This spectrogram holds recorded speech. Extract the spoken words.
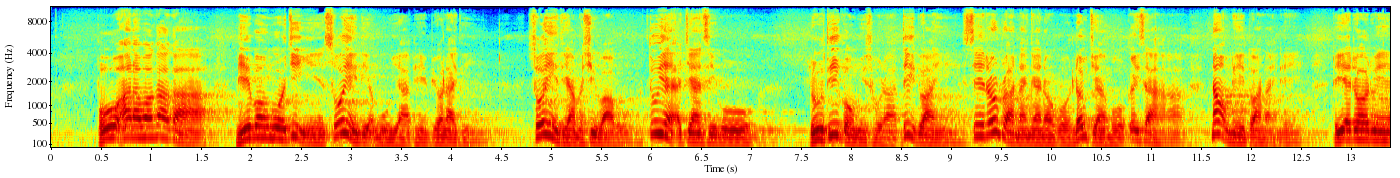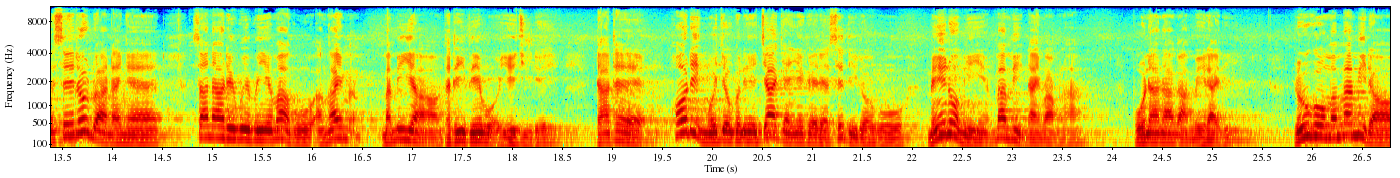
။ဘိုးအာရဝကကမြေပုံကိုကြည့်ရင်စိုးရင်ဒီအမူအရာဖြင့်ပြောလိုက်သည်။စိုးရင်တရားမရှိပါဘူး။သူ့ရဲ့အကြံစီကိုလူသိကုန်ပြီဆိုတာသိသွားရင်စေရုဒ္ဓရာနိုင်ငံတော်ကိုလောက်ကြံဖို့ကိစ္စဟာနှောင့်နှေးသွားနိုင်တယ်။ဒီရတော်တွင်စေရုဒ္ဓရာနိုင်ငံ စန္ဒာဒေဝီဘုရင်မကိုအငိုက်မမိရအောင်တတိပေးဖို့အရေးကြီးတယ်။ဒါထက်ဟောဒီငွေကြုတ်ကလေးကြကြံရက်ခဲ့တဲ့စစ်တီတော်ကိုမင်းတို့မြင်ရင်မှတ်မိနိုင်ပါမလားဘိုးနာနာကမေးလိုက်သည်လူကိုမမှတ်မိတော့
